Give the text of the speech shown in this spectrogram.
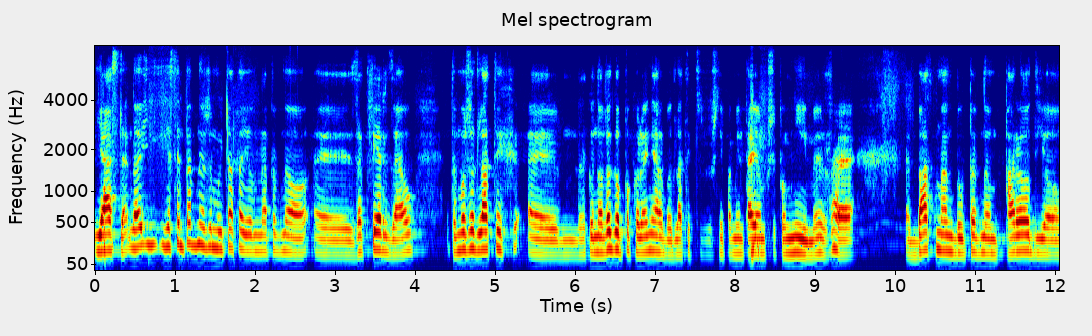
Jasne. No i jestem pewny, że mój tata ją na pewno e, zatwierdzał. To może dla tych, e, dla tego nowego pokolenia, albo dla tych, którzy już nie pamiętają, przypomnijmy, że Batman był pewną parodią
